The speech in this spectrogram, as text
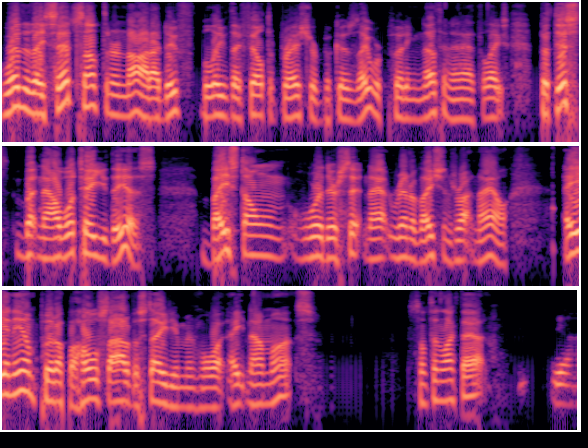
Whether they said something or not, I do believe they felt the pressure because they were putting nothing in athletics. But this, but now I will tell you this: based on where they're sitting at renovations right now, A and M put up a whole side of a stadium in what eight nine months, something like that. Yeah.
